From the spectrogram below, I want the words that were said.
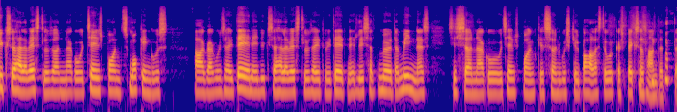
üks-ühele vestlus on nagu James Bond smokingus aga kui sa ei tee neid üks-ühele vestluseid või teed neid lihtsalt mööda minnes, siis see on nagu James Bond, kes on kuskil pahalaste hulkas peksa saanud, et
